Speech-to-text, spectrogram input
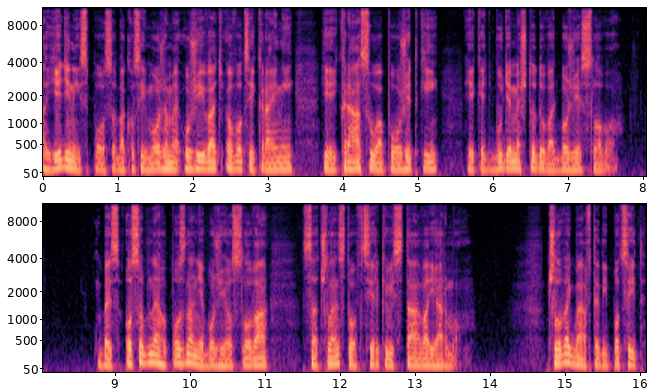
a jediný spôsob, ako si môžeme užívať ovoci krajiny, jej krásu a pôžitky, je keď budeme študovať Božie slovo. Bez osobného poznania Božieho slova sa členstvo v cirkvi stáva jarmom. Človek má vtedy pocit,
